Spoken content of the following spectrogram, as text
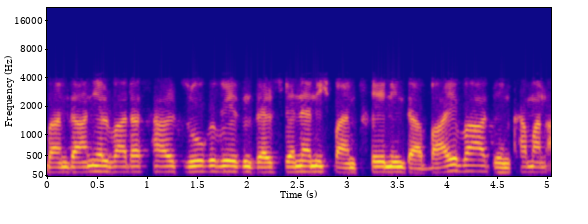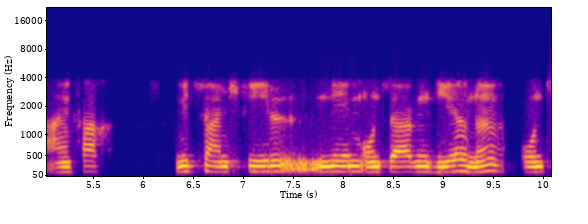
Beim Daniel war das halt so gewesen, selbst wenn er nicht beim Training dabei war, den kann man einfach mit zu einem Spiel nehmen und sagen, hier, ne, und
